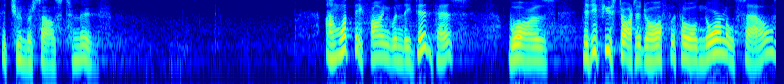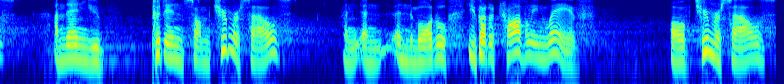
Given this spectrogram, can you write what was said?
the tumor cells to move. And what they found when they did this was that if you started off with all normal cells and then you put in some tumor cells and, and in the model, you got a traveling wave of tumor cells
